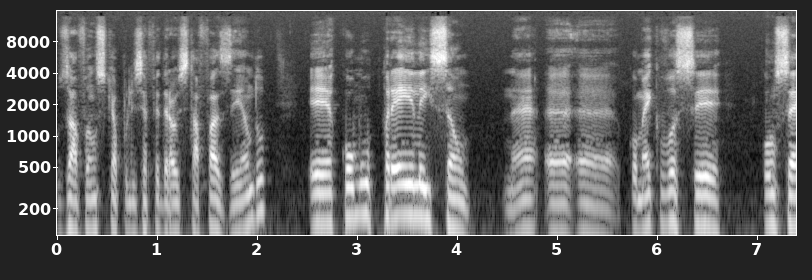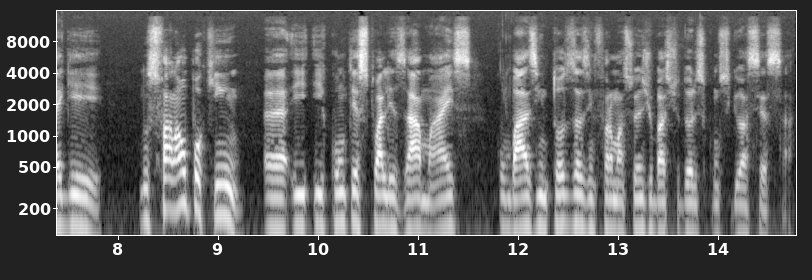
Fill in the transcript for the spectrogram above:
os avanços que a Polícia Federal está fazendo, é, como pré-eleição, né? É, é, como é que você consegue nos falar um pouquinho é, e, e, contextualizar mais com base em todas as informações de bastidores que conseguiu acessar?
